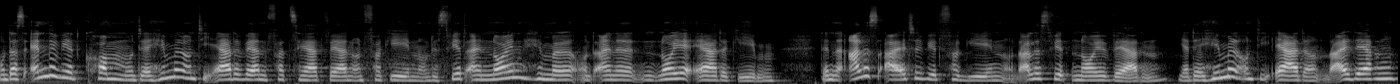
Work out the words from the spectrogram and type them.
und das Ende wird kommen und der Himmel und die Erde werden verzehrt werden und vergehen und es wird einen neuen Himmel und eine neue Erde geben. Denn alles Alte wird vergehen und alles wird neu werden. Ja, der Himmel und die Erde und all deren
